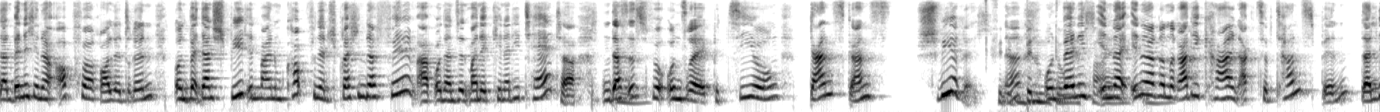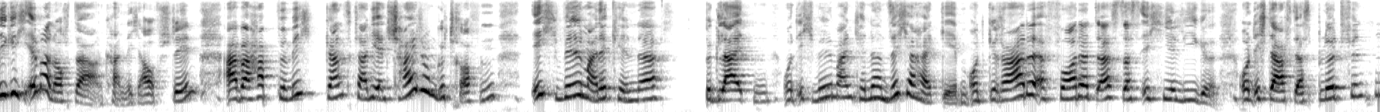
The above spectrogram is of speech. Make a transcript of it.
Dann bin ich in der Opferrolle drin und dann spielt in meinem Kopf ein entsprechender Film ab und dann sind meine Kinder die Täter. Und das mhm. ist für unsere Beziehung ganz, ganz schwierig. Ne? Und wenn ich in der inneren mhm. radikalen Akzeptanz bin, dann liege ich immer noch da und kann nicht aufstehen, aber habe für mich ganz klar die Entscheidung getroffen, ich will meine Kinder begleiten und ich will meinen Kindern Sicherheit geben. Und gerade erfordert das, dass ich hier liege. Und ich darf das blöd finden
